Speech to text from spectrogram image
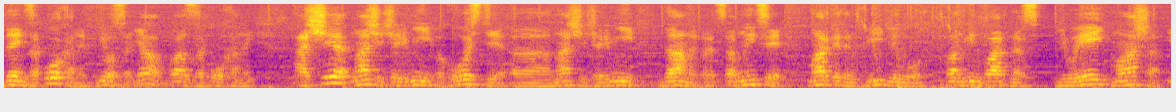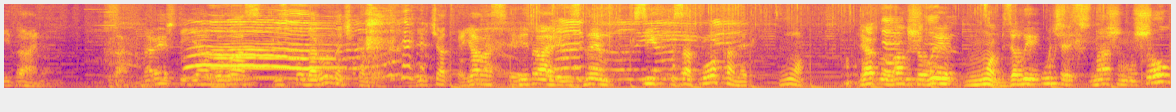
День закоханих. Йоса, я в вас закоханий. А ще наші чарівні гості, е, наші чарівні дами, представниці маркетинг відділу OneWin Partners UA, Маша і Таня. Так, нарешті я до вас із подаруночками. Дівчатка, я вас вітаю з днем всіх закоханих. Дякую вам, що ви взяли участь в нашому шоу.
